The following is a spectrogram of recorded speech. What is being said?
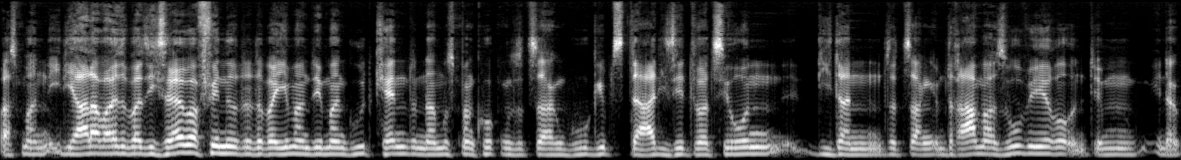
was man idealerweise bei sich selber findet oder bei jemandem, den man gut kennt. Und dann muss man gucken, sozusagen, wo gibt es da die Situation, die dann sozusagen im Drama so wäre und im, in der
